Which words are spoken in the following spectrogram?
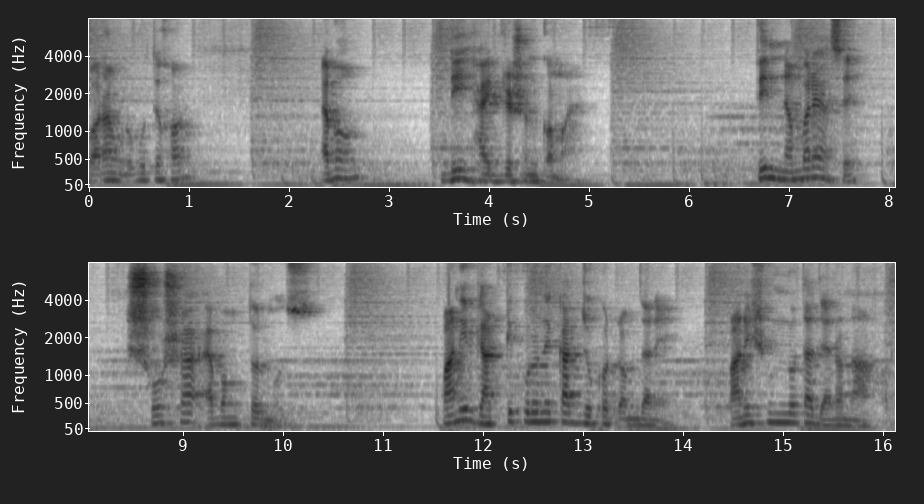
ভরা অনুভূত হয় এবং ডিহাইড্রেশন কমায়। তিন নম্বরে আছে শসা এবং তরমুজ। পানির ঘাটতি পূরণে কার্যকর রমজানে পানি শূন্যতা যেন না হয়,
